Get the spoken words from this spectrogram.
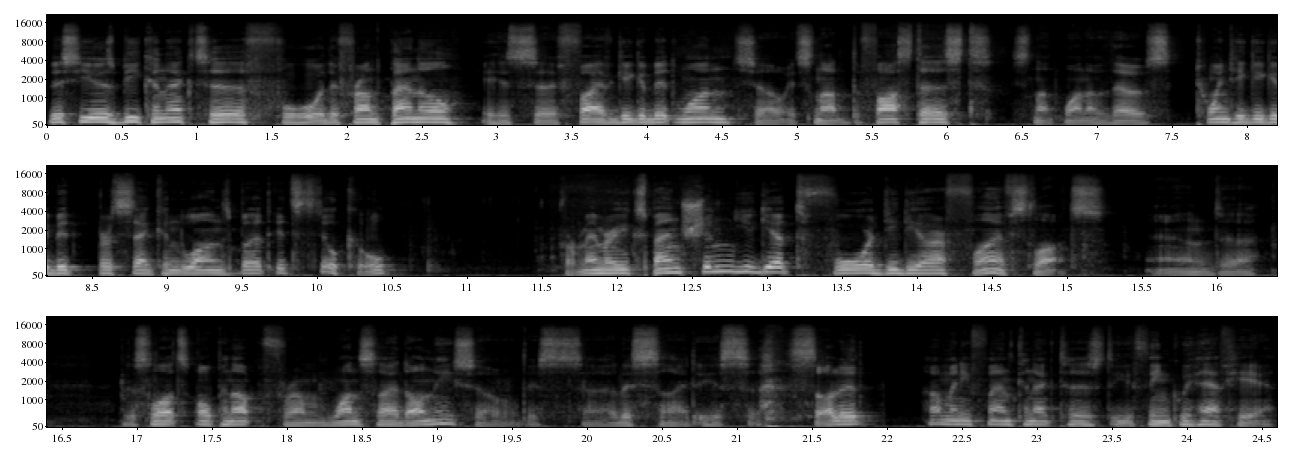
This USB connector for the front panel is a 5 gigabit one, so it's not the fastest. It's not one of those 20 gigabit per second ones, but it's still cool. For memory expansion, you get four DDR5 slots, and uh, the slots open up from one side only, so this, uh, this side is uh, solid. How many fan connectors do you think we have here?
